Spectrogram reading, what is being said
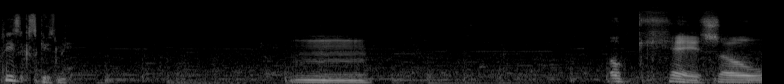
Please excuse me. Hmm. Okay, so.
